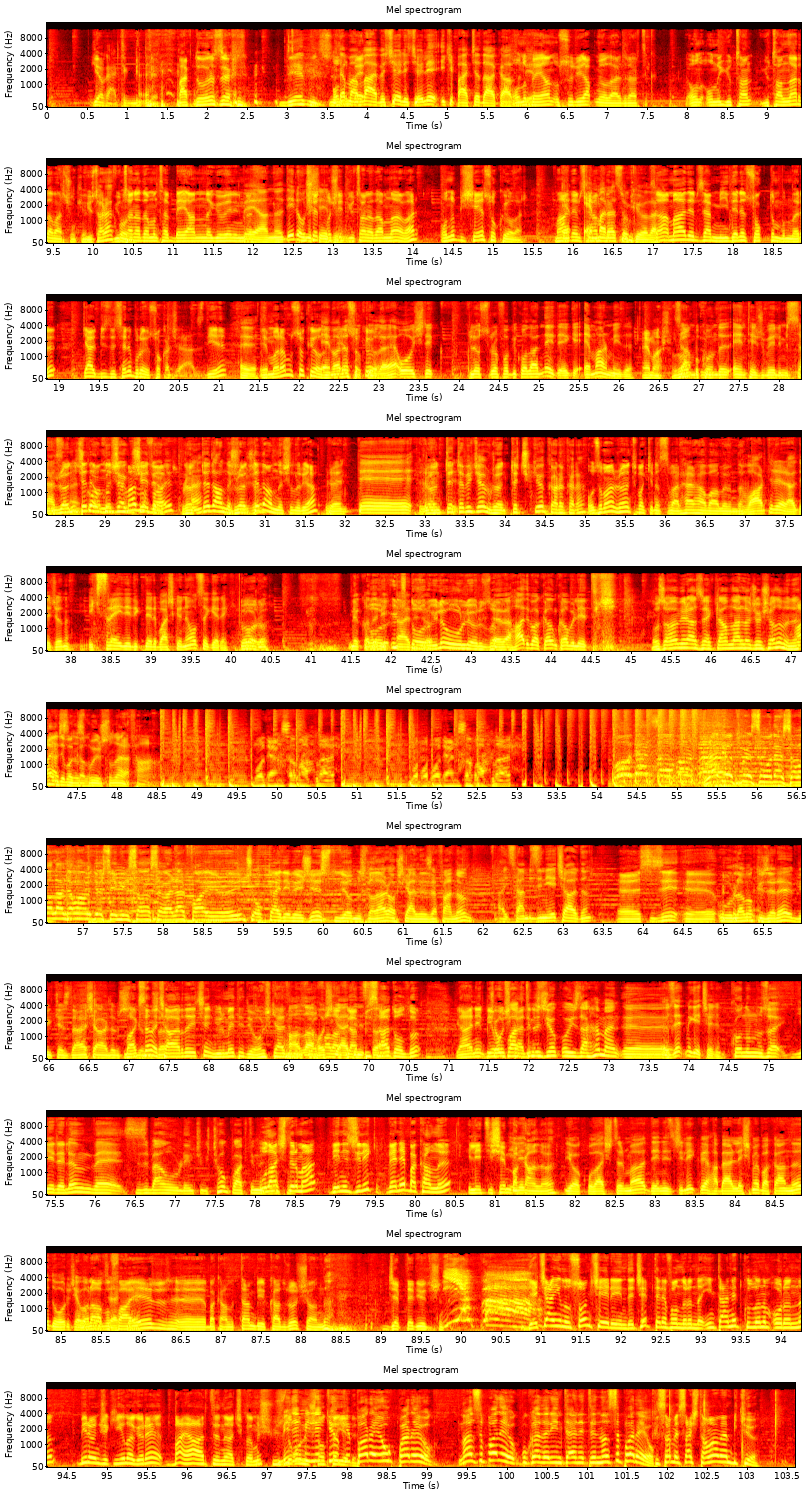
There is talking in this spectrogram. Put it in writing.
Yok artık bitti. Bak doğru söyledin. diye mi? Tamam be- abi şöyle şöyle iki parça daha kaldı Onu diye. beyan usulü yapmıyorlardır artık. Onu, onu yutan yutanlar da var çünkü. Yutarak mı Yutan adamın tabii beyanına güvenilmez. Beyanı değil onu poşet şey poşet yutan adamlar var. Onu bir şeye sokuyorlar. Madem E- sen MR'a sokuyorlar. Sa- madem sen midene soktun bunları, gel biz de seni buraya sokacağız diye. Evet. MR'a mı sokuyorlar? MR'a sokuyorlar. Ha? O işte klostrofobik olan neydi Ege? MR mıydı? MR. Sen bu konuda en tecrübelimiz sensin. ha. Röntgen- de korkulacak bir anlaşılmaz şey mı diyor. Fahir? Röntte de anlaşılır. Rönt'te de anlaşılır ya. Röntte... Röntte tabii canım. Röntte çıkıyor kara kara. O zaman rönt makinesi var her havaalanında. Vardır herhalde canım. X-ray dedikleri başka ne olsa gerek. Doğru. Ne kadar Doğru. ikna Üç edici. doğruyla uğurluyoruz onu. Evet hadi bakalım kabul ettik. O zaman biraz reklamlarla coşalım mı? Ne Haydi dersiniz? bakalım. Buyursunlar efendim. Modern Sabahlar Modern Sabahlar Modern Sabahlar Radyo Tümrüt'ü Modern Sabahlar devam ediyor sevgili sanatseverler. Fahir Öğünç, Oktay Demirci stüdyomuzdalar. Hoş geldiniz efendim. Ay sen bizi niye çağırdın? Ee, sizi e, uğurlamak üzere bir kez daha çağırdım Baksana çağırdığı için hürmet ediyor. Hoş geldiniz Vallahi diyor hoş falan geldiniz Bir falan. saat oldu. Yani bir Çok hoş vaktimiz geldiniz. yok o yüzden hemen e, Özet mi geçelim? konumuza girelim ve sizi ben uğurlayayım. Çünkü çok vaktimiz yok. Ulaştırma, Denizcilik ve ne bakanlığı? İletişim İlet- Bakanlığı. Yok Ulaştırma, Denizcilik ve Haberleşme Bakanlığı doğru cevap Bravo olacaktı. Fahir. Ee, bakanlıktan bir kadro şu anda cepte diye düşün. Geçen yılın son çeyreğinde cep telefonlarında internet kullanım oranının bir önceki yıla göre bayağı arttığını açıklamış. Bir de millet diyor ki %13.7. para yok para yok. Nasıl para yok? Bu kadar internette nasıl para yok? Kısa mesaj tamamen bitiyor.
